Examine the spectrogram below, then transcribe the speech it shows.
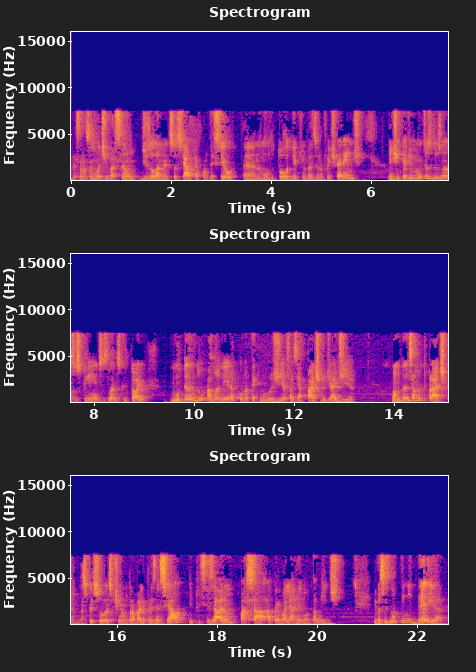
dessa nossa motivação de isolamento social que aconteceu é, no mundo todo e aqui no Brasil não foi diferente, a gente teve muitos dos nossos clientes lá no escritório mudando a maneira como a tecnologia fazia parte do dia a dia. Uma mudança muito prática. As pessoas tinham um trabalho presencial e precisaram passar a trabalhar remotamente. E vocês não têm ideia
